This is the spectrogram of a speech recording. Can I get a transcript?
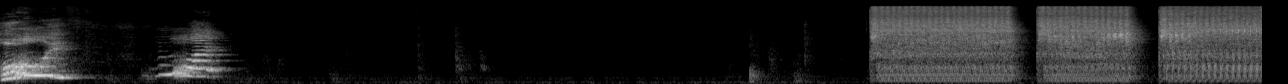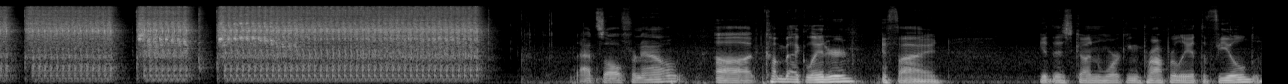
Holy what? That's all for now. Uh, come back later if I get this gun working properly at the field,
